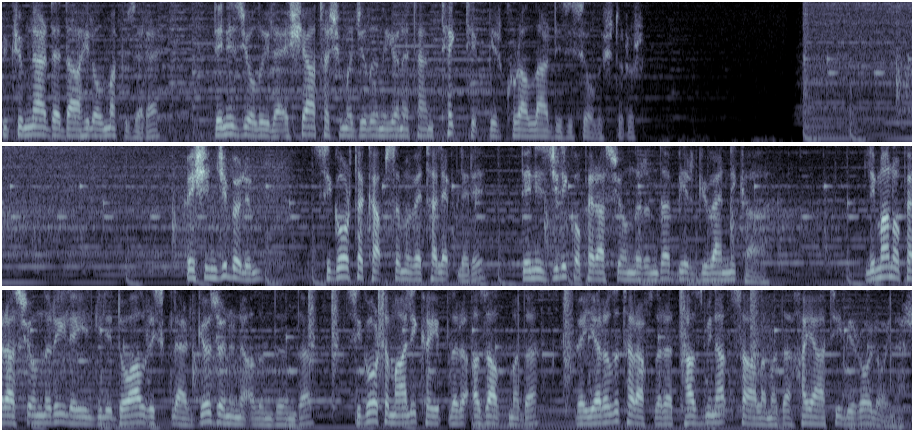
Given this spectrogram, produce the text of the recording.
hükümler de dahil olmak üzere deniz yoluyla eşya taşımacılığını yöneten tek tip bir kurallar dizisi oluşturur. 5. Bölüm Sigorta kapsamı ve talepleri denizcilik operasyonlarında bir güvenlik ağı. Liman operasyonları ile ilgili doğal riskler göz önüne alındığında sigorta mali kayıpları azaltmada ve yaralı taraflara tazminat sağlamada hayati bir rol oynar.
